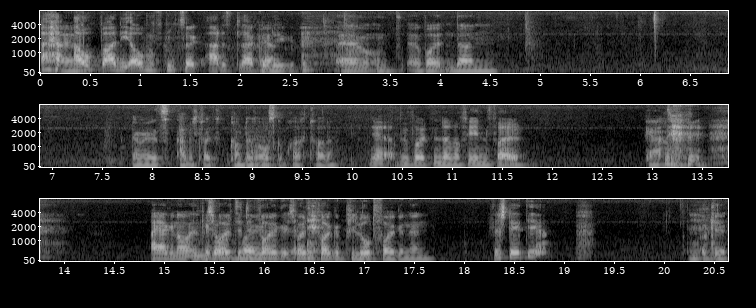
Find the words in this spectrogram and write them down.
Ähm, auf Bali, auf dem Flugzeug, alles klar, Ja. Kollege. Ähm, und äh, wollten dann. Ja, Jetzt habe ich gerade komplett rausgebracht gerade. Ja, wir wollten dann auf jeden Fall. Ja. Ah ja, genau. Ich wollte, die. Folge, ich wollte die Folge Pilotfolge nennen. Versteht ihr? Okay.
